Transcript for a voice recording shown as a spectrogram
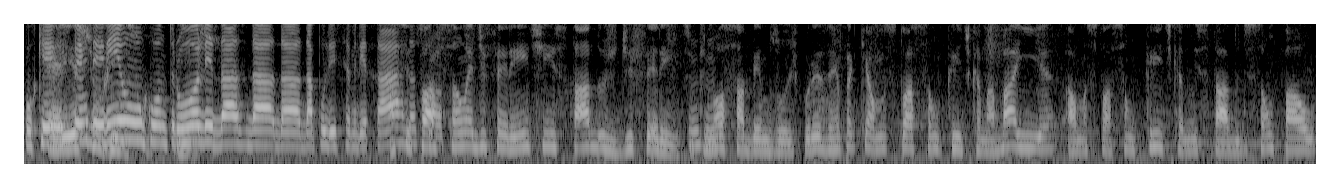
Porque é eles perderiam o, o controle das, da, da, da, Polícia Militar. A situação é diferente em estados diferentes. Uhum. O que uhum. nós sabemos hoje, por exemplo, é que há uma situação crítica na Bahia, há uma situação crítica no estado de São Paulo.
